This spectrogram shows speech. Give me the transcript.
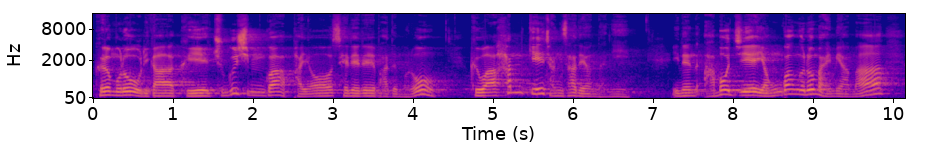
그러므로 우리가 그의 죽으심과 합하여 세례를 받음으로 그와 함께 장사되었나니 이는 아버지의 영광으로 말미암아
